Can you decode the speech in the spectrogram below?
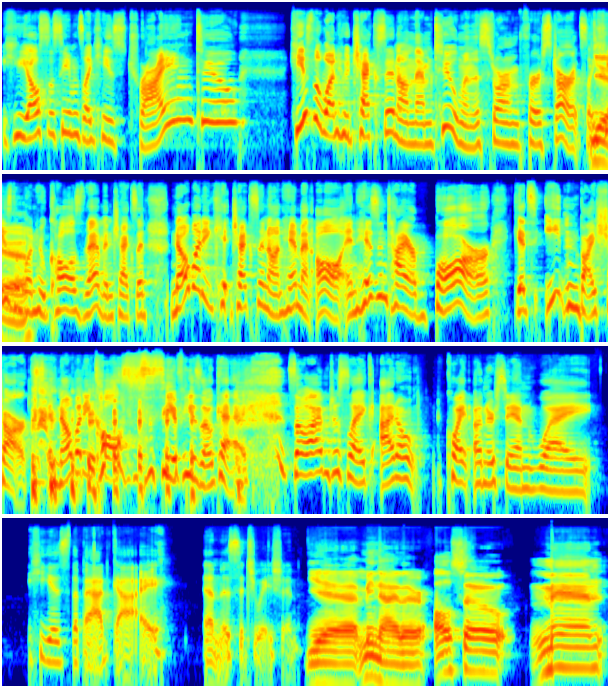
he also seems like he's trying to. He's the one who checks in on them too when the storm first starts. Like he's the one who calls them and checks in. Nobody checks in on him at all, and his entire bar gets eaten by sharks, and nobody calls to see if he's okay. So I'm just like, I don't quite understand why he is the bad guy in this situation. Yeah, me neither. Also, man,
